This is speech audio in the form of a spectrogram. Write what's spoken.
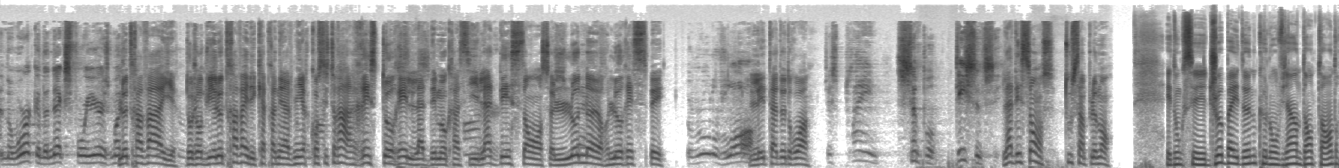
le travail d'aujourd'hui et le travail des quatre années à venir consistera à restaurer la démocratie, la décence, l'honneur, le respect, l'état de droit. La décence, tout simplement. Et donc c'est Joe Biden que l'on vient d'entendre.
